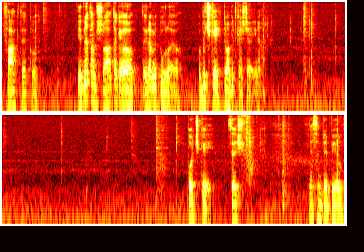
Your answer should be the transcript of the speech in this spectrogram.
Fakt, jako. Jedna tam šla, tak jo, tak dáme tuhle, jo. No počkej, to má být každá jiná. Počkej, chceš? Já jsem debil.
